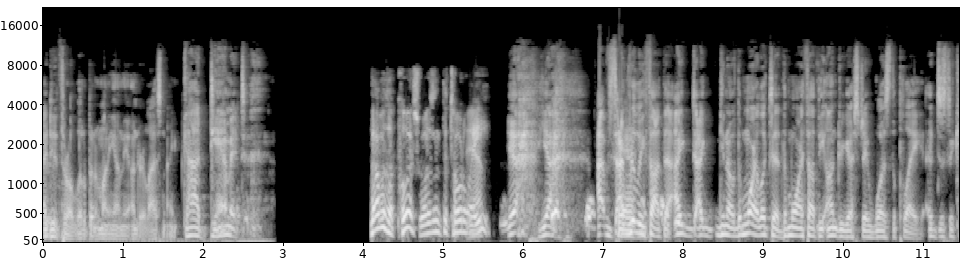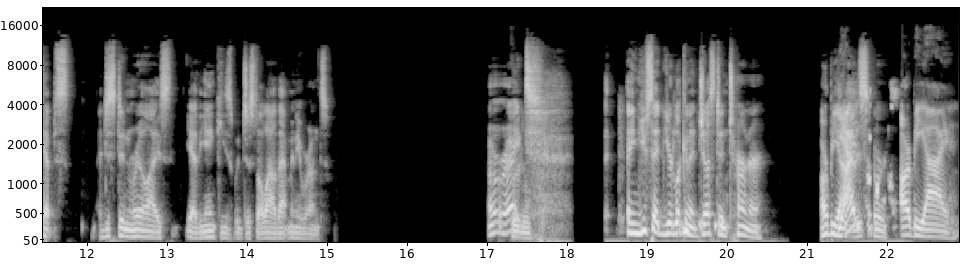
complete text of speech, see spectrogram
I did throw a little bit of money on the under last night. God damn it. That was a push, wasn't the total Yeah. eight? Yeah, yeah. I, was, I really thought that. I, I, you know, the more I looked at it, the more I thought the under yesterday was the play. I just, it kept. I just didn't realize. Yeah, the Yankees would just allow that many runs. All right. And you said you're looking at Justin Turner, RBIs, or RBI.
